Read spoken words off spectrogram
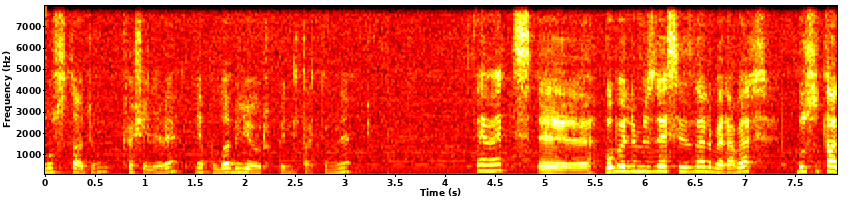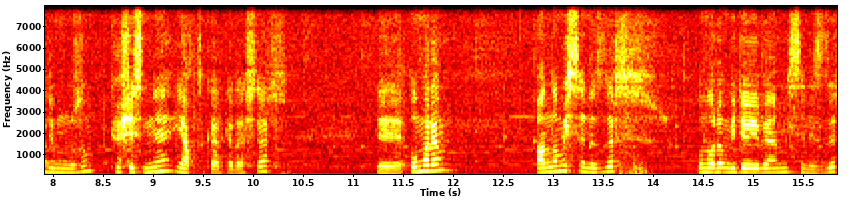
bu stadyum köşeleri yapılabiliyor benim takdimle. Evet, eee, bu bölümümüzde sizlerle beraber bu stadyumumuzun köşesini yaptık arkadaşlar. Eee, umarım anlamışsınızdır. Umarım videoyu beğenmişsinizdir.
